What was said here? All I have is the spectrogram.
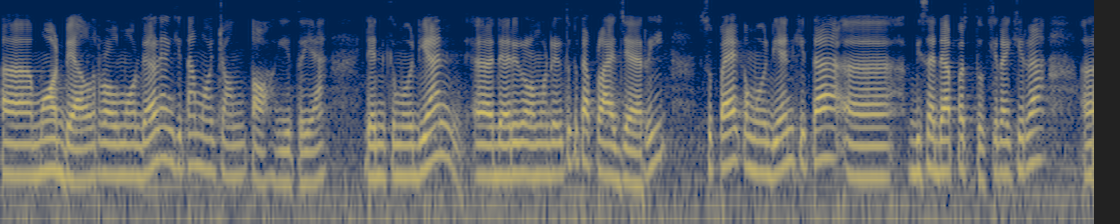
uh, model, role model yang kita mau contoh gitu ya dan kemudian e, dari role model itu kita pelajari supaya kemudian kita e, bisa dapat tuh kira-kira e,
